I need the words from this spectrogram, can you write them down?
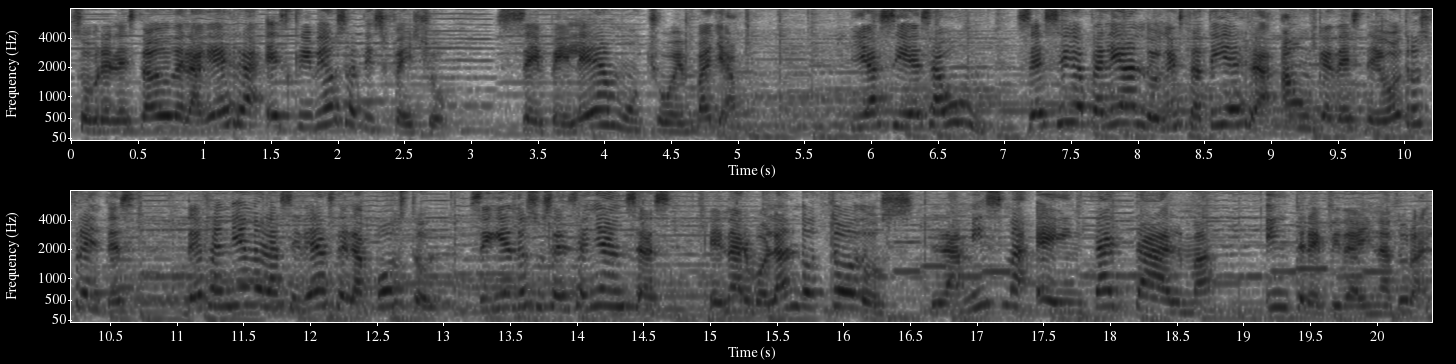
Sobre el estado de la guerra escribió satisfecho, se pelea mucho en Bayamo. Y así es aún, se sigue peleando en esta tierra, aunque desde otros frentes, defendiendo las ideas del apóstol, siguiendo sus enseñanzas, enarbolando todos la misma e intacta alma intrépida y natural.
